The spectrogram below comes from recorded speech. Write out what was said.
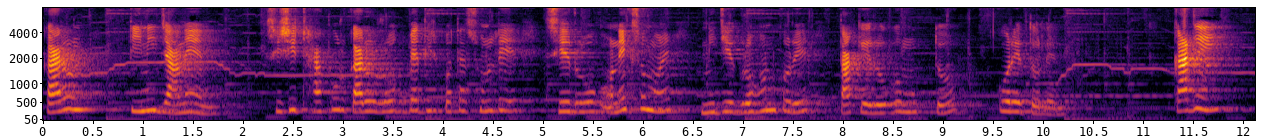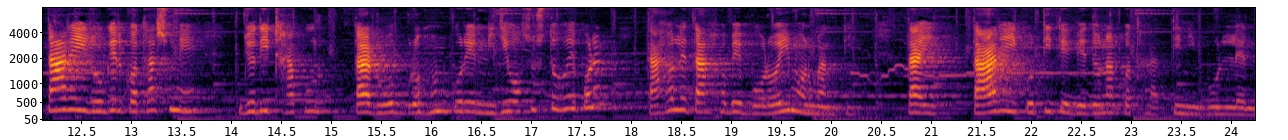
কারণ তিনি জানেন, শিশি ঠাকুর কারও রোগ ব্যাধির কথা শুনলে সে রোগ অনেক সময় নিজে গ্রহণ করে তাকে রোগমুক্ত করে তোলেন। কাজেই তার এই রোগের কথা শুনে যদি ঠাকুর তার রোগ গ্রহণ করে নিজে অসুস্থ হয়ে পড়েন, তাহলে তা হবে বড়ই মর্মান্তিক। তাই তার এই কোটিতে বেদনার কথা তিনি বললেন।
